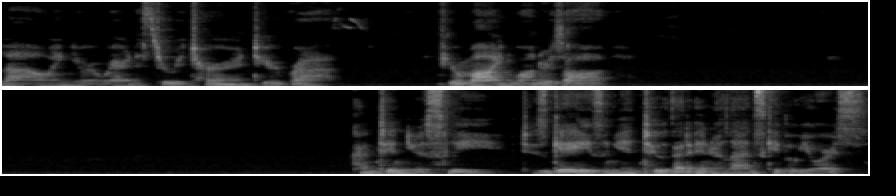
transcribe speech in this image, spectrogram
Allowing your awareness to return to your breath. If your mind wanders off, continuously just gazing into that inner landscape of yours.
